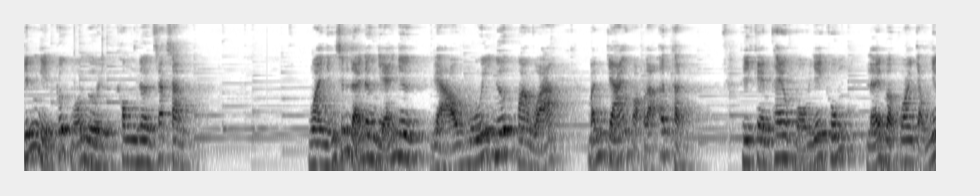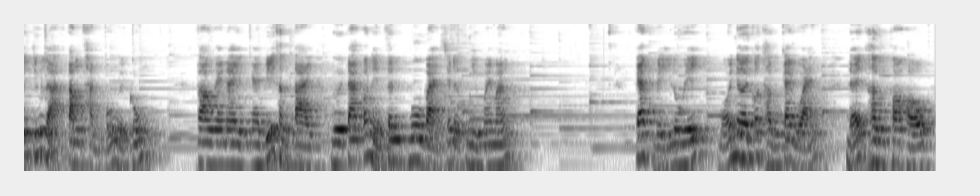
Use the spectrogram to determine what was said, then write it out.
chính nghiệp phước mỗi người không nên sát sanh. Ngoài những xính lễ đơn giản như gạo, muối, nước, hoa quả, bánh trái hoặc là ít thịt, thì kèm theo bộ giấy cúng, lễ vật quan trọng nhất chính là tâm thành của người cúng. Vào ngày này, ngày vía thần tài, người ta có niềm tin mua vàng sẽ được nhiều may mắn các vị lưu ý, mỗi nơi có thần cai quản, để thần phò hộ,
